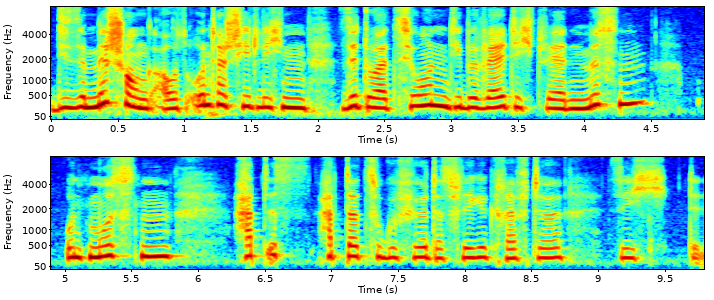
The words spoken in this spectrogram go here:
diese Mischung aus unterschiedlichen Situationen, die bewältigt werden müssen und mussten, hat, es, hat dazu geführt, dass Pflegekräfte sich äh,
